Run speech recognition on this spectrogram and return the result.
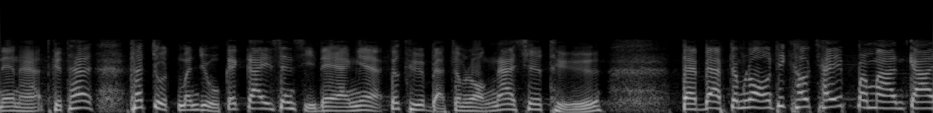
เนี่ยนะฮะคือถ้าถ้าจุดมันอยู่ใกล้ๆเส้นสีแดงเนี่ยก็คือแบบจำลองน่าเชื่อถือ แต่แบบจำลองที่เขาใช้ประมาณการ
